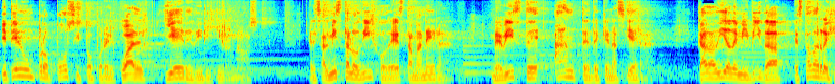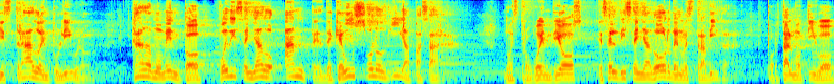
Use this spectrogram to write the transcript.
y tiene un propósito por el cual quiere dirigirnos. El salmista lo dijo de esta manera, me viste antes de que naciera. Cada día de mi vida estaba registrado en tu libro. Cada momento fue diseñado antes de que un solo día pasara. Nuestro buen Dios es el diseñador de nuestra vida. Por tal motivo,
